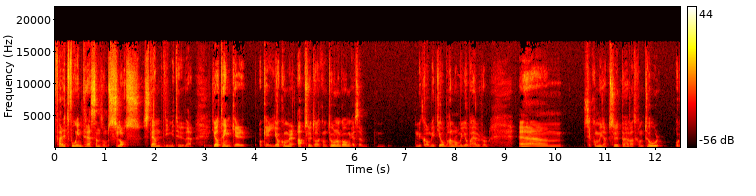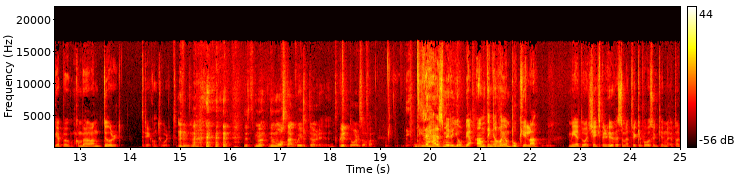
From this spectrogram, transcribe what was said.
För det är två intressen som slåss ständigt i mitt huvud. Jag tänker, okej, jag kommer absolut ha ett kontor någon gång. Alltså, mycket av mitt jobb handlar om att jobba hemifrån. Ehm, så jag kommer absolut behöva ett kontor och jag kommer behöva en dörr till det kontoret. Du, du måste ha en quiltor i så fall. Det är det här som är det jobbiga. Antingen har jag en bokhylla med då ett Shakespeare-huvud som jag trycker på så kan jag öppna.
